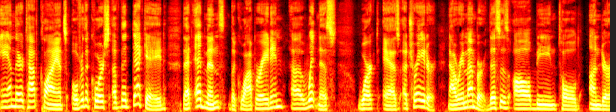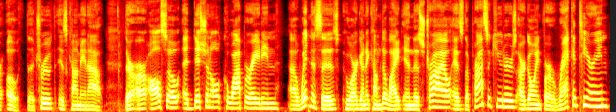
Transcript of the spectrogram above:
and their top clients over the course of the decade that Edmonds, the cooperating uh, witness, worked as a trader. Now remember, this is all being told under oath. The truth is coming out. There are also additional cooperating uh, witnesses who are going to come to light in this trial as the prosecutors are going for racketeering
